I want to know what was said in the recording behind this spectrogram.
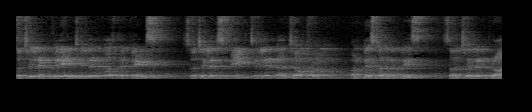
So children play, children wash their plates. So children speak, children uh, jump from one place to another place. So children draw.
